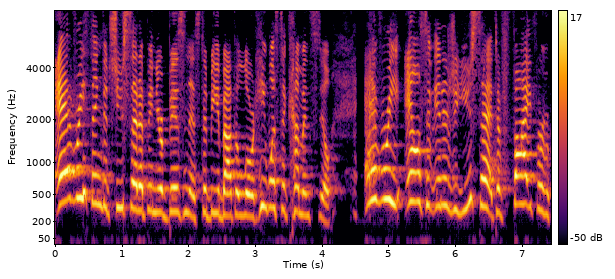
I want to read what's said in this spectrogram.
Everything that you set up in your business to be about the Lord. He wants to come and steal every ounce of energy you set to fight for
